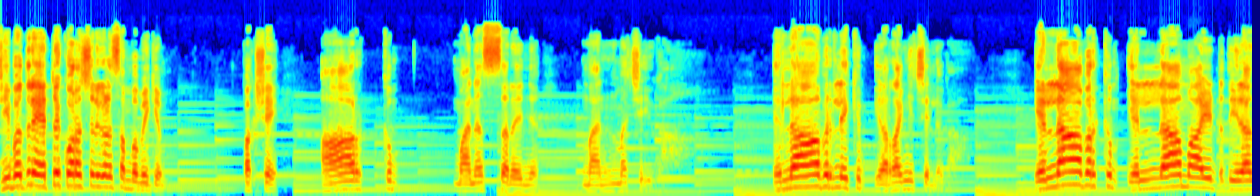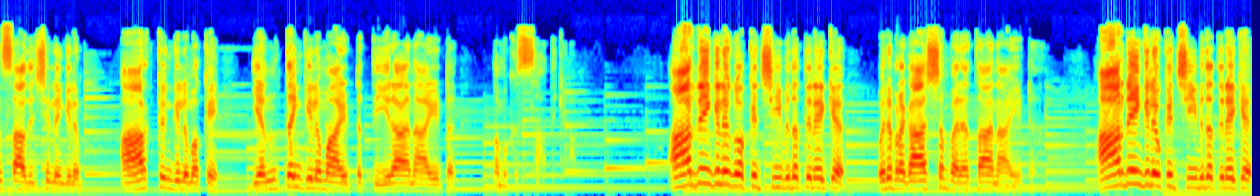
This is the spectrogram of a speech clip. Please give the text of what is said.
ജീവിതത്തിലെ ഏറ്റക്കുറച്ചിലുകൾ സംഭവിക്കും. പക്ഷേ ആർക്കും മനസ്സറിഞ്ഞ് നന്മ ചെയ്യുക. എല്ലാവരിലേക്കും ഇറങ്ങി ചെല്ലുക. എല്ലാവർക്കും എല്ലാമായിട്ട് തീരാൻ സാധിച്ചില്ലെങ്കിലും ആർക്കെങ്കിലുമൊക്കെ എന്തെങ്കിലുമായിട്ട് തീരാനായിട്ട് നമുക്ക് സാധിക്കണം. ആരുടെയെങ്കിലും ഒക്കെ ജീവിതത്തിലേക്ക് ഒരു പ്രകാശം പരത്താനായിട്ട് ആരുടെയെങ്കിലും ഒക്കെ ജീവിതത്തിലേക്ക്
